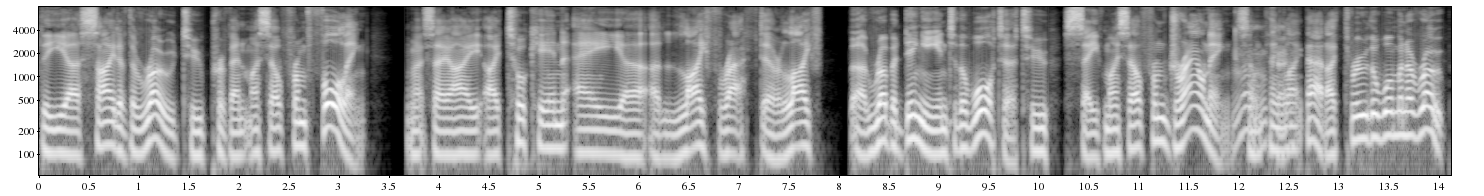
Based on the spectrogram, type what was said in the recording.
the uh, side of the road to prevent myself from falling." You might say, "I I took in a uh, a life raft or a life uh, rubber dinghy into the water to save myself from drowning." Oh, something okay. like that. I threw the woman a rope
